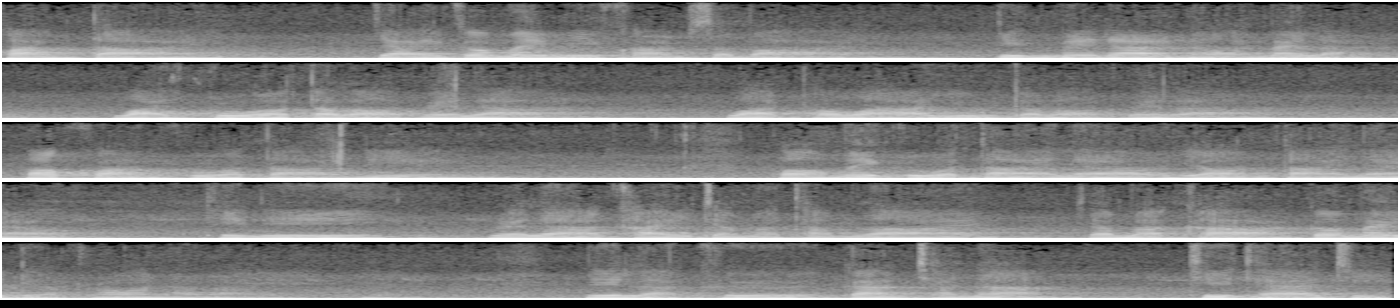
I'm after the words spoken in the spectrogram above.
ความตาย ใจก็ไม่มีความสบาย กินไม่ได้นอนไม่หลับหวาดกลัวตลอดเวลา หวาดผวาอยู่ตลอดเวลา เพราะความกลัวตายนี่เอง พอไม่กลัวตายแล้วยอมตายแล้ว ทีนี้เวลาใครจะมาทำร้าย จะมาฆ่าก็ไม่เดือดร้อนอะไร นี่แหละคือการชนะที่แท้จริง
